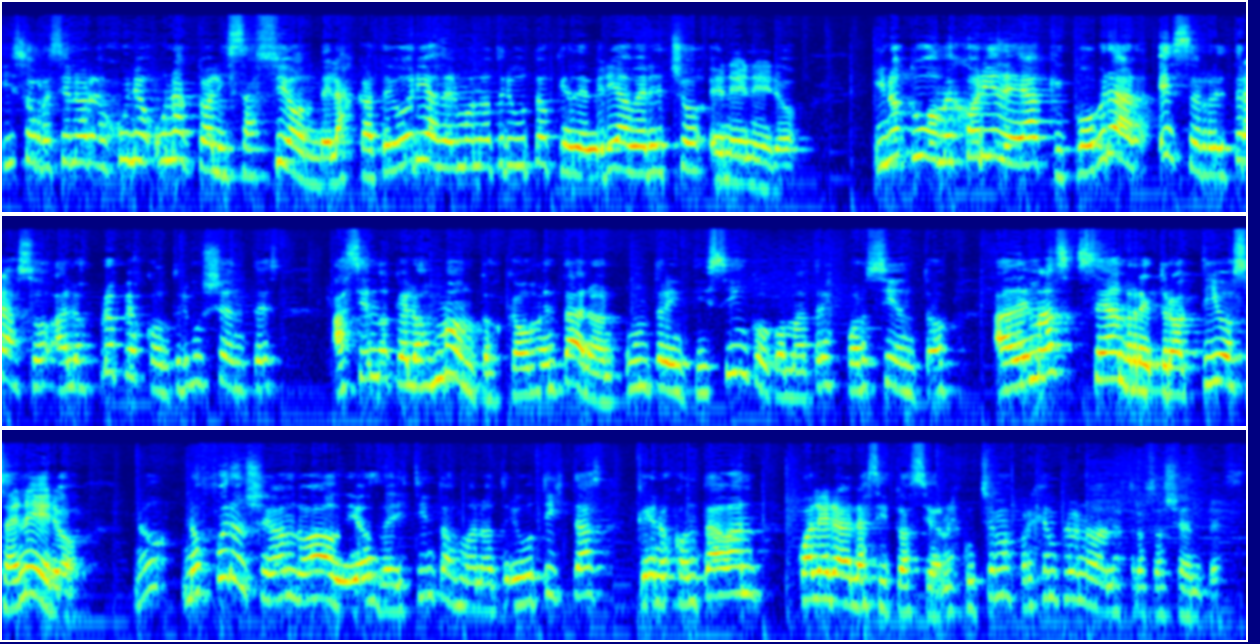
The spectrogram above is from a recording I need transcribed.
hizo recién ahora en junio una actualización de las categorías del monotributo que debería haber hecho en enero y no tuvo mejor idea que cobrar ese retraso a los propios contribuyentes, haciendo que los montos que aumentaron un 35,3%, además sean retroactivos a enero. ¿No? Nos fueron llegando audios de distintos monotributistas que nos contaban cuál era la situación. Escuchemos, por ejemplo, uno de nuestros oyentes.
